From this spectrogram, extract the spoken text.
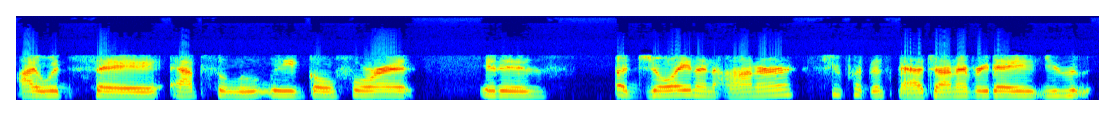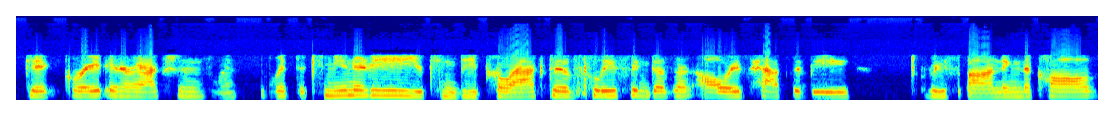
I would say absolutely go for it. It is a joy and an honor to put this badge on every day. You get great interactions with, with the community. You can be proactive. Policing doesn't always have to be responding to calls.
